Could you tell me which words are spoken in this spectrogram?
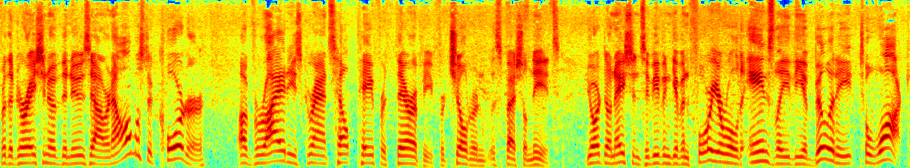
for the duration of the news hour. Now, almost a quarter of Variety's grants help pay for therapy for children with special needs. Your donations have even given four year old Ainsley the ability to walk,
